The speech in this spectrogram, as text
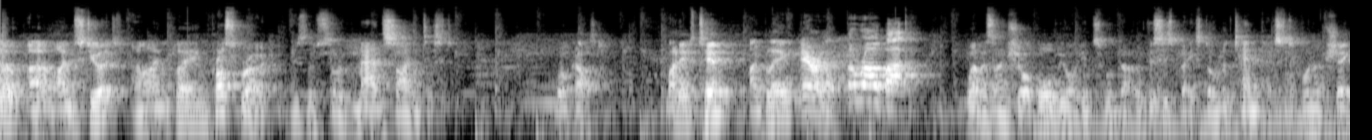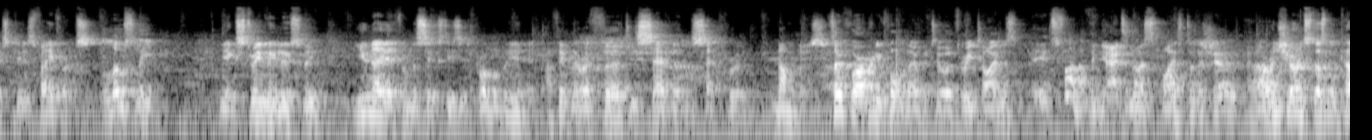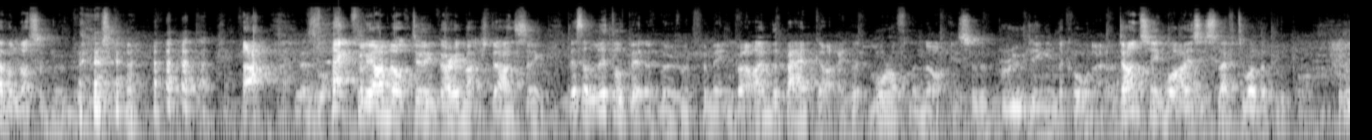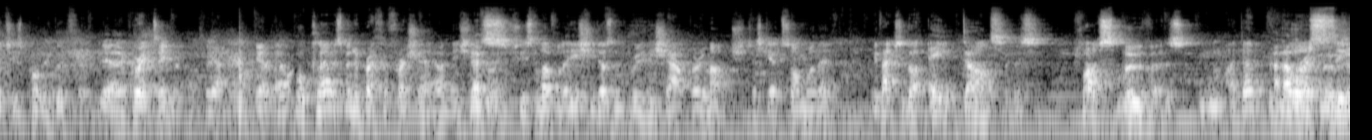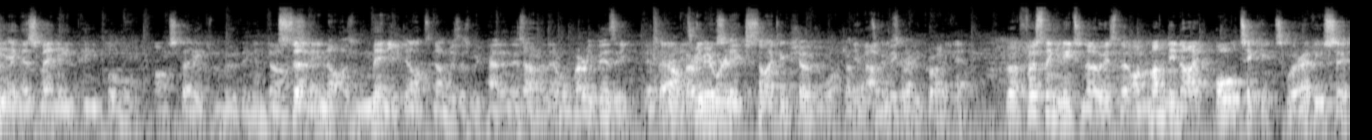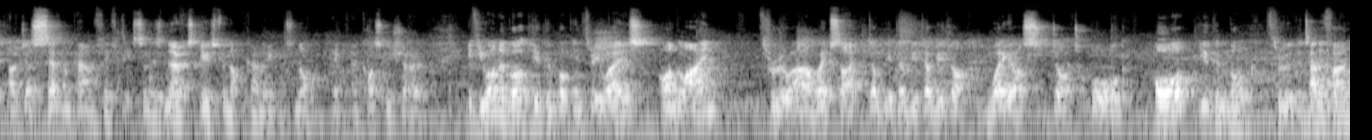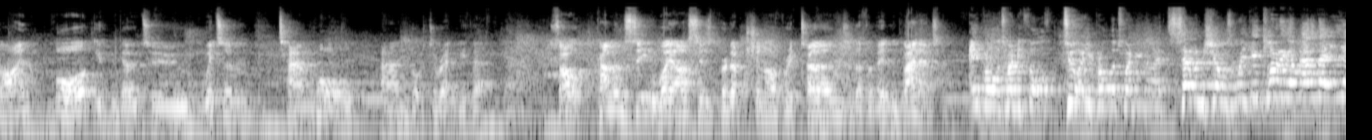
Hello, um, I'm Stuart, and I'm playing Prospero, who's a sort of mad scientist. Well cast. My name's Tim. I'm playing Ariel, the robot. Well, as I'm sure all the audience will know, this is based on The Tempest, one of Shakespeare's favourites. Loosely. Extremely loosely. You name it from the 60s, it's probably in it. I think there are 37 separate numbers. So far, I've only fallen over two or three times. It's fun. I think it adds a nice spice to the show. Our insurance doesn't cover lots of movement. Thankfully, I'm not doing very much dancing. There's a little bit of movement for me, but I'm the bad guy that more often than not is sort of brooding in the corner. Dancing wise, it's left to other people, which is probably good for you. Yeah, great team. Yeah, yeah. Well, Claire's been a breath of fresh air. I mean, she's Definitely. she's lovely. She doesn't really shout very much. She just gets on with it. We've actually got eight dancers plus movers. Mm. I don't recall eight movers, I seeing as many people on stage moving and dancing. Certainly not as many dance numbers as we've had in this No. one, and they're all very busy. Yeah, they are it's very gonna be a really exciting show to watch. I Yeah, think it's going to be great. Yeah. But first thing you need to know is that on Monday night, all tickets, wherever you sit, are just £7.50. So there's no excuse for not coming. It's not a costly show. If you want to book, you can book in three ways online, through our website, www.waos.org, or you can book through the telephone line, or you can go to Witham Town Hall and book directly there. So, come and see WAOS's production of Return to the Forbidden Planet. April the 24th to April the 29th, seven shows a week, including a matinee.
